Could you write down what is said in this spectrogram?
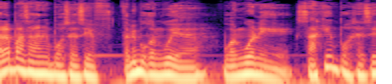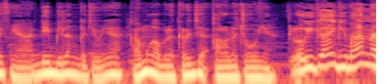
ada pasangan yang posesif, tapi bukan gue ya bukan gue nih. Saking posesifnya dia bilang ke ceweknya kamu nggak boleh kerja kalau ada cowoknya. Logikanya gimana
